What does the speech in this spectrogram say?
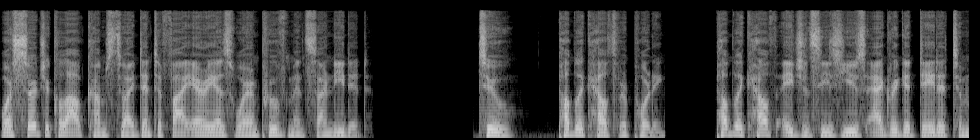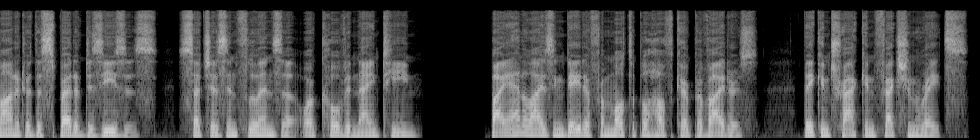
or surgical outcomes to identify areas where improvements are needed. 2. Public health reporting. Public health agencies use aggregate data to monitor the spread of diseases, such as influenza or COVID 19. By analyzing data from multiple healthcare providers, they can track infection rates,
